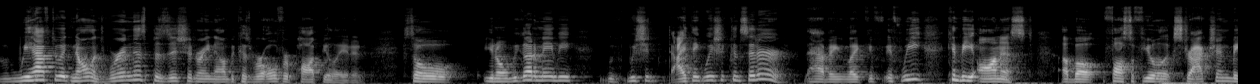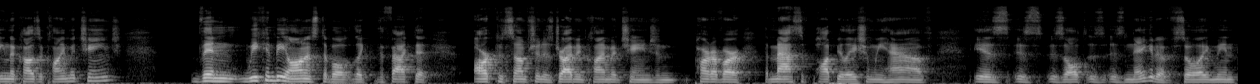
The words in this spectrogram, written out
we have to acknowledge we're in this position right now because we're overpopulated. So, you know, we got to maybe, we should, I think we should consider having, like, if, if we can be honest about fossil fuel extraction being the cause of climate change, then we can be honest about, like, the fact that our consumption is driving climate change and part of our, the massive population we have is is is alt is, is negative. So I mean,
